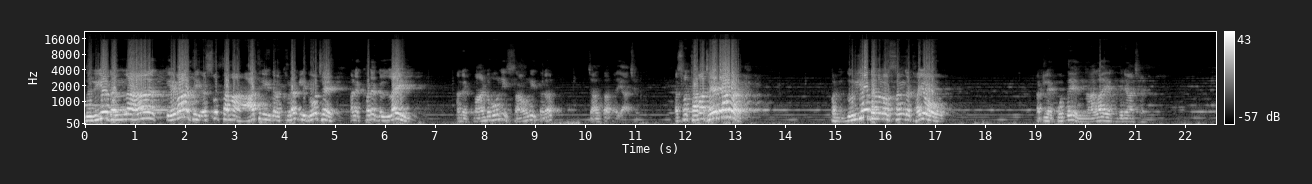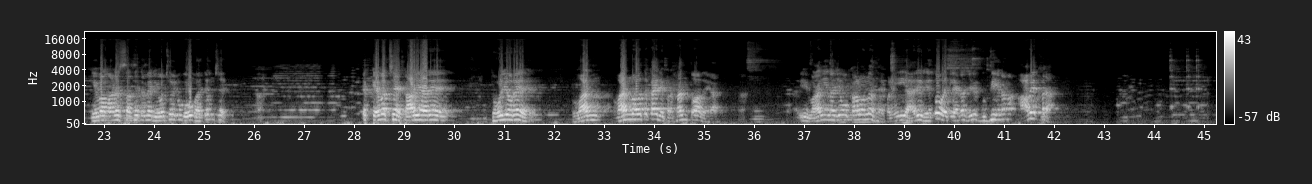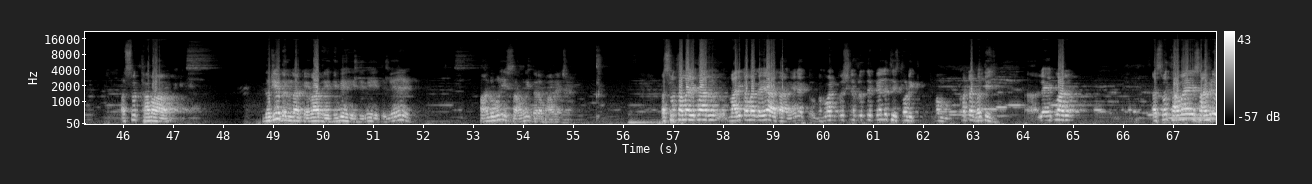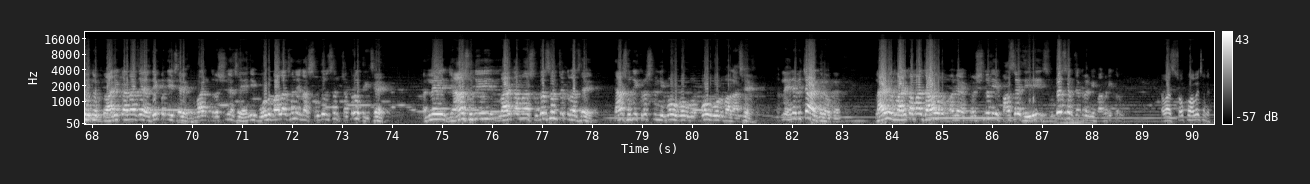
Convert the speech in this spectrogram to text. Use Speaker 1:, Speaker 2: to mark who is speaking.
Speaker 1: દુર્યોધનના કહેવાથી અશ્વત્થામાં હાથની અંદર ખડગ લીધો છે અને ખડગ લઈ અને પાંડવોની સાવની તરફ ચાલતા થયા છે. અશ્વત્થામાં છે બરાબર. પણ દુર્યોધનનો સંગ થયો એટલે પોતે નાલાયક બન્યા છે. એવા માણસ સાથે તમે રહ્યો છો એનું બહુ ભાજમ છે. એક કહેવત છે, કાળિયા રે ઢોળિયો રે, વાન વાન ન આવે તો કાંઈ નહીં, પણ હાન તો આવે યાર એ વાન એના જેવો કાળો ન થાય, પણ એ હારે રહેતો એટલે એના જેવી બુદ્ધિ એનામાં આવે ખરા. અશ્વત્થામાં, દુર્યોધનના કહેવાથી ધીમે ધીમે ધીમે પાંડવોની સાવની તરફ આવે છે. અશ્વત્થામાં એકવાર દ્વારિકામાં ગયા હતા એને ભગવાન કૃષ્ણ પ્રત્યે પહેલેથી જ થોડીક ખટક હતી એટલે એકવાર અશ્વત્થામાએ સાંભળ્યું હતું દ્વારિકાના જે અધિપતિ છે, ભગવાન કૃષ્ણ છે, એની બોલબાલા છે ને એના સુદર્શન ચક્રથી છે. એટલે જ્યાં સુધી દ્વારકામાં સુદર્શન ચક્ર છે, ત્યાં સુધી કૃષ્ણની બહુ બહુ બહુ બોલબાલા છે. એટલે એને વિચાર કર્યો કે લાવ્યું દ્વારકામાં જાઉં અને કૃષ્ણની પાસેથી સુદર્શન ચક્રની માંગણી કરું. અવાજ ચોખ્ખો આવે છે ને?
